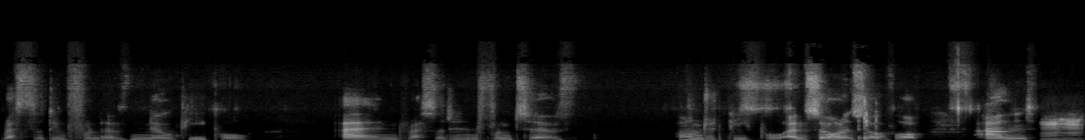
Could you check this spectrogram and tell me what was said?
wrestled in front of no people, and wrestled in front of hundred people, and so on and so forth, and Mhm.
